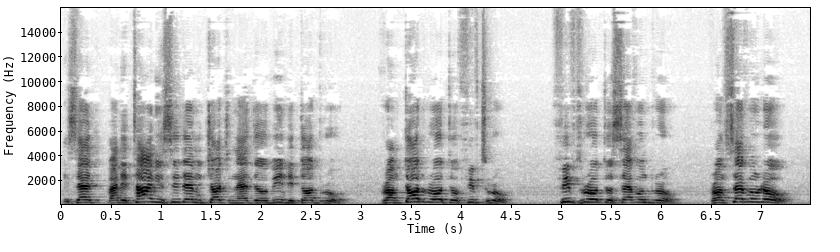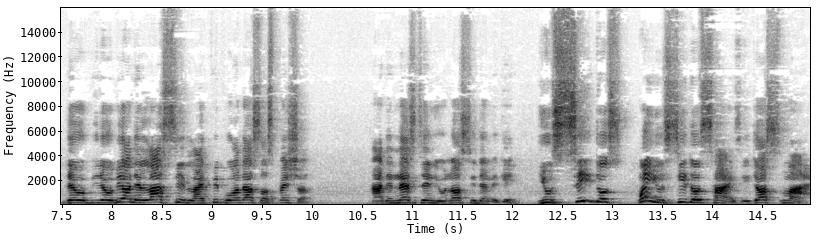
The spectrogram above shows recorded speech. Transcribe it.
He said, by the time you see them in church next, they will be in the third row. From third row to fifth row. Fifth row to seventh row. From seventh row, they will, be, they will be on the last seat like people under suspension and the next thing you will not see them again. You see those, when you see those signs, you just smile.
